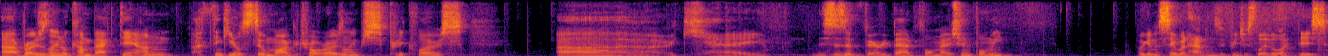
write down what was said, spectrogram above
Uh, Rosaline will come back down. I think he'll still mind control Rosaline, but she's pretty close. Uh, okay. This is a very bad formation for me. We're going to see what happens if we just leave it like this.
